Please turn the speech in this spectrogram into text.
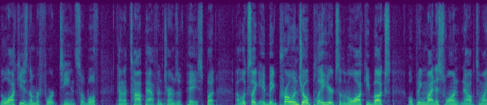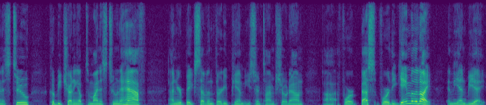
Milwaukee is number 14. So both kind of top half in terms of pace. But uh, looks like a big pro and Joe play here to the Milwaukee Bucks, opening minus one, now up to minus two. Could be trending up to minus two and a half on your big 7:30 p.m. Eastern Time showdown uh, for best for the game of the night in the NBA,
